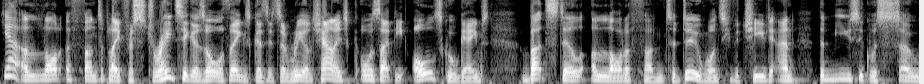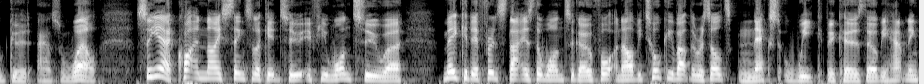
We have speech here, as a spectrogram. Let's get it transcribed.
yeah, a lot of fun to play. Frustrating as all things because it's a real challenge, almost like the old school games, but still a lot of fun to do once you've achieved it. And the music was so good as well. So, yeah, quite a nice thing to look into if you want to. Uh, Make a difference, that is the one to go for, and I'll be talking about the results next week because they'll be happening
